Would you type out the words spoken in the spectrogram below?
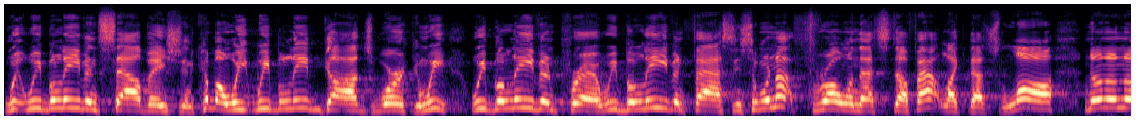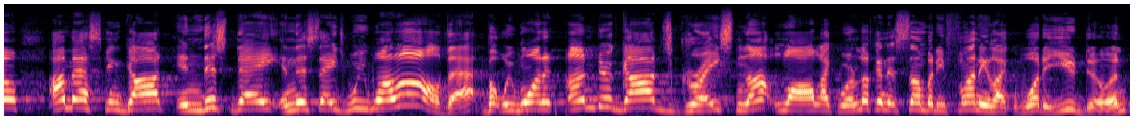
We, we believe in salvation. Come on, we, we believe God's work and we, we believe in prayer. We believe in fasting. So we're not throwing that stuff out like that's law. No, no, no. I'm asking God in this day, in this age, we want all that, but we want it under God's grace, not law, like we're looking at somebody funny like, what are you doing?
